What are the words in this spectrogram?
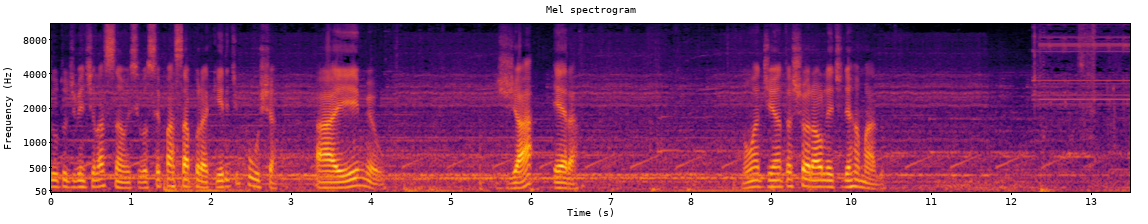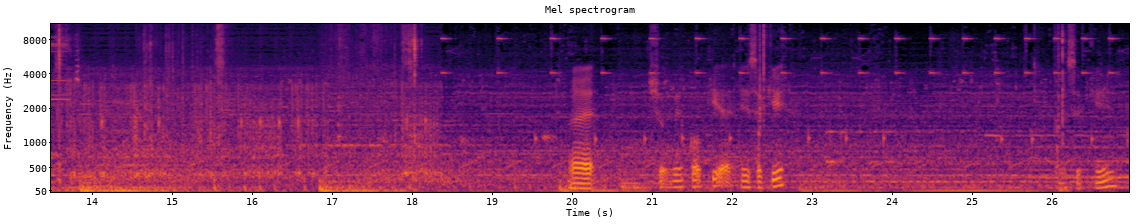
duto de ventilação. E se você passar por aqui, ele te puxa. Aí, meu, já era. Não adianta chorar o leite derramado. É, deixa eu ver qual que é. Esse aqui. Esse aqui.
